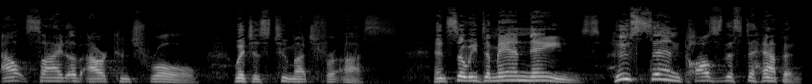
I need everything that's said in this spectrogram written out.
outside of our control, which is too much for us. And so we demand names. Whose sin caused this to happen?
